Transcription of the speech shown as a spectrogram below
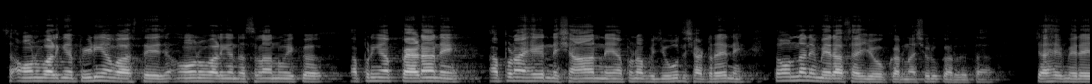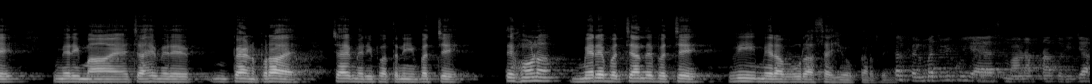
ਸ- ਆਉਣ ਵਾਲੀਆਂ ਪੀੜ੍ਹੀਆਂ ਵਾਸਤੇ ਜਾਂ ਆਉਣ ਵਾਲੀਆਂ ਨਸਲਾਂ ਨੂੰ ਇੱਕ ਆਪਣੀਆਂ ਪੈੜਾਂ ਨੇ, ਆਪਣਾ ਇਹ ਨਿਸ਼ਾਨ ਨੇ, ਆਪਣਾ ਵਜੂਦ ਛੱਡ ਰਹੇ ਨੇ, ਤਾਂ ਉਹਨਾਂ ਨੇ ਮੇਰਾ ਸਹਿਯੋਗ ਕਰਨਾ ਸ਼ੁਰੂ ਕਰ ਦਿੱਤਾ। ਚਾਹੇ ਮੇਰੇ, ਮੇਰੀ ਮਾਂ ਹੈ, ਚਾਹੇ ਮੇਰੇ ਭੈਣ ਭਰਾ ਹੈ, ਚਾਹੇ ਮੇਰੀ ਪਤਨੀ, ਬੱਚੇ। ਤੇ ਹੁਣ ਮੇਰੇ ਬੱਚਿਆਂ ਦੇ ਬੱਚੇ ਵੀ ਮੇਰਾ ਪੂਰਾ ਸਹਿਯੋਗ ਕਰਦੇ ਆ। ਸਰ ਫਿਲਮਾਂ 'ਚ ਵੀ ਕੋਈ ਆਇਆ ਸਮਾਨ ਆਪਣਾ ਤੁਸੀਂ? ਜਾਂ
